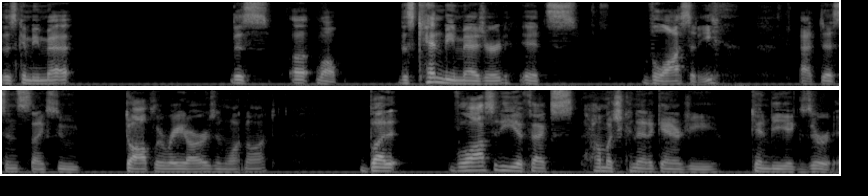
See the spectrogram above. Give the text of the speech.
This can be met. This uh, well, this can be measured. Its velocity at distance, thanks to Doppler radars and whatnot. But velocity affects how much kinetic energy can be exerted.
